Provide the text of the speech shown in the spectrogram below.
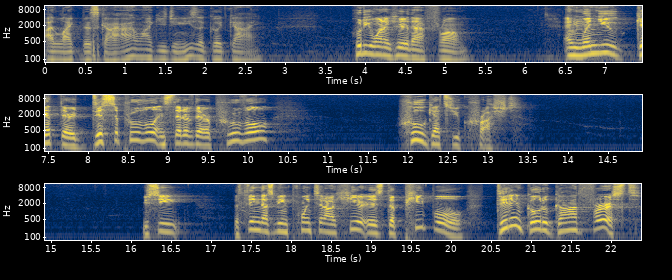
I like this guy. I like Eugene. He's a good guy. Who do you want to hear that from? And when you get their disapproval instead of their approval, who gets you crushed? You see, the thing that's being pointed out here is the people didn't go to God first.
